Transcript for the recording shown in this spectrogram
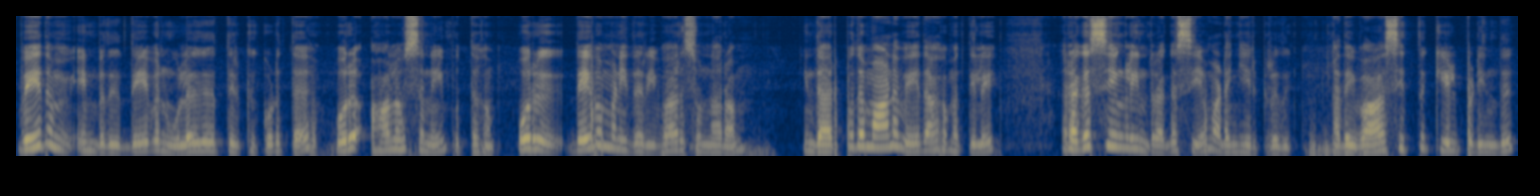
வேதம் என்பது தேவன் உலகத்திற்கு கொடுத்த ஒரு ஆலோசனை புத்தகம். ஒரு தேவ மனிதர் இவ்வாறு சொன்னாராம் இந்த அற்புதமான வேதாகமத்திலே ரகசியங்களின் ரகசியம் அடங்கியிருக்கிறது. அதை வாசித்து கீழ்ப்படிந்து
